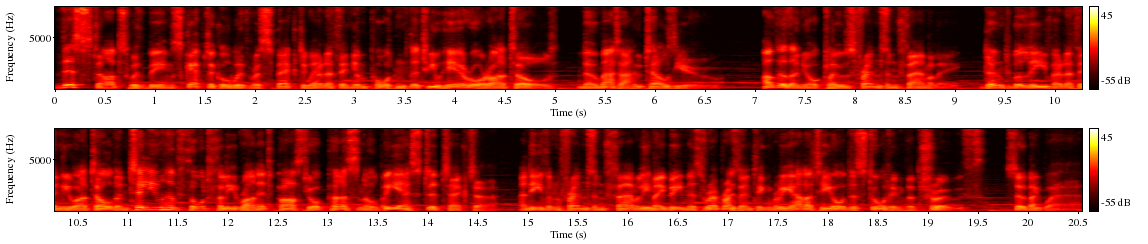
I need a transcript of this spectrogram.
This starts with being skeptical with respect to anything important that you hear or are told, no matter who tells you. Other than your close friends and family, don't believe anything you are told until you have thoughtfully run it past your personal BS detector, and even friends and family may be misrepresenting reality or distorting the truth so beware.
